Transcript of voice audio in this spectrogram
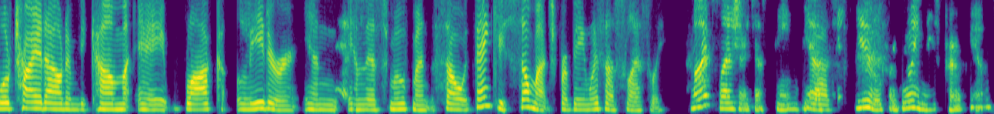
will try it out and become a block leader in yes. in this movement. So thank you so much for being with us, Leslie. My pleasure, Justine. Yes. Thank you for doing these programs.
